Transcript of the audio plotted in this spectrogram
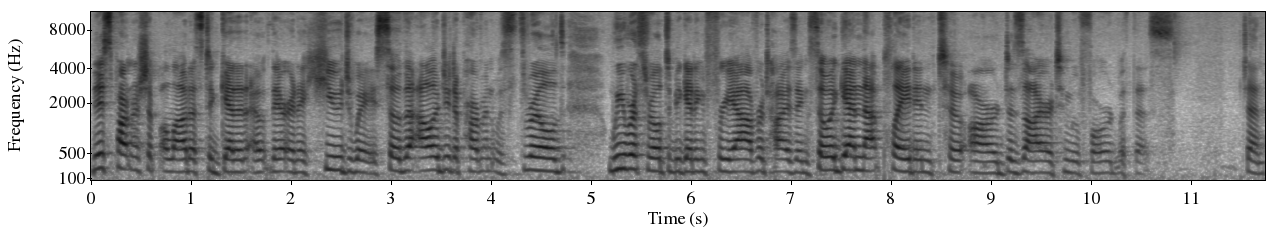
this partnership allowed us to get it out there in a huge way. So the allergy department was thrilled. We were thrilled to be getting free advertising. So again, that played into our desire to move forward with this. Jen.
